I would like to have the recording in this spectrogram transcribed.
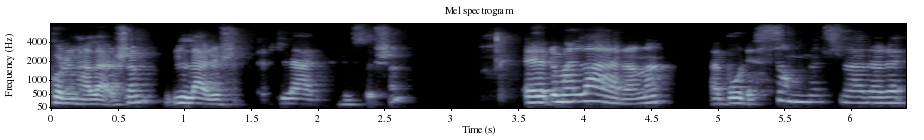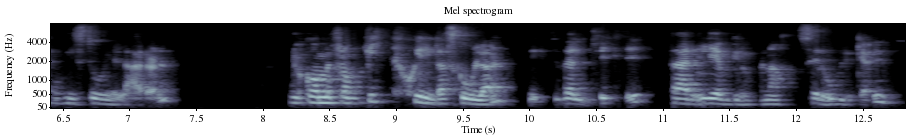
på den här lärresursen. lärresursen. Eh, de här lärarna är både samhällslärare och historielärare. De kommer från vitt skilda skolor, vilket är väldigt viktigt, där elevgrupperna ser olika ut.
